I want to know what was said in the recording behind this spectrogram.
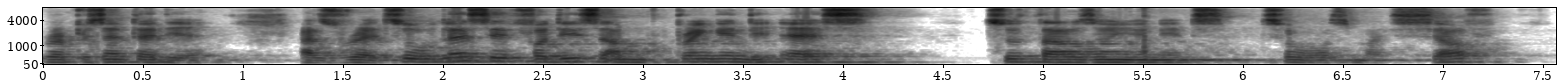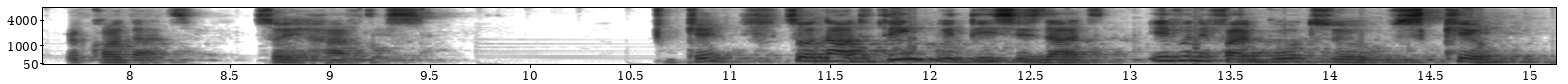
represented here as red. So let's say for this I'm bringing the S 2000 units towards myself. Record that. So you have this okay so now the thing with this is that even if I go to scale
